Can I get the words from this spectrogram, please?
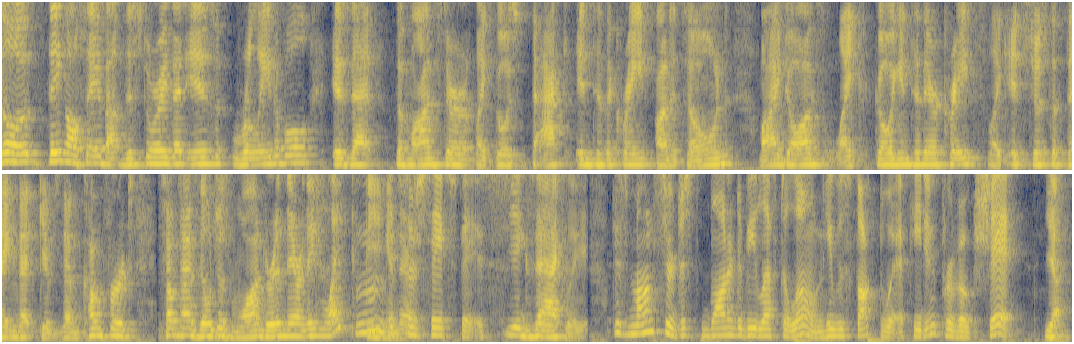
The thing I'll say about this story that is relatable is that the monster like goes back into the crate on its own. My dogs like going into their crates. Like it's just a thing that gives them comfort. Sometimes they'll just wander in there and they like mm, being in there. It's their safe space. Exactly. This monster just wanted to be left alone. He was fucked with. He didn't provoke shit. Yeah.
